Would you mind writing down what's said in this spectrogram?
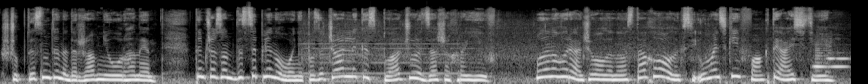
щоб тиснути на державні органи. Тим часом дисципліновані позичальники сплачують за шахраїв. Олена Горячова, Олена Астахова, Олексій Уманський. Факти ICTV.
